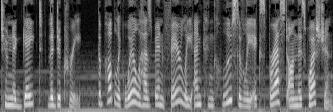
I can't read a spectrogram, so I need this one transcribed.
to negate the decree. The public will has been fairly and conclusively expressed on this question.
